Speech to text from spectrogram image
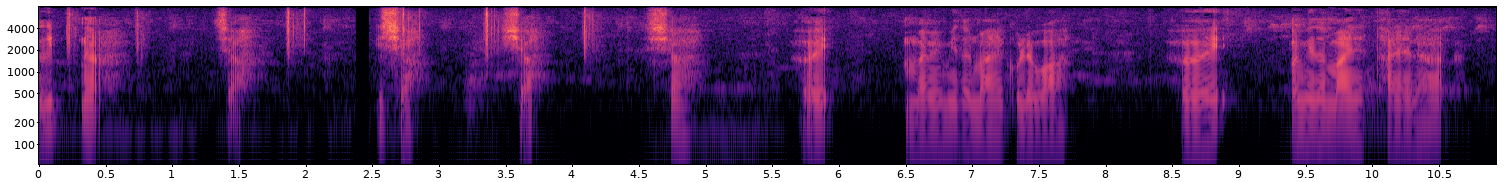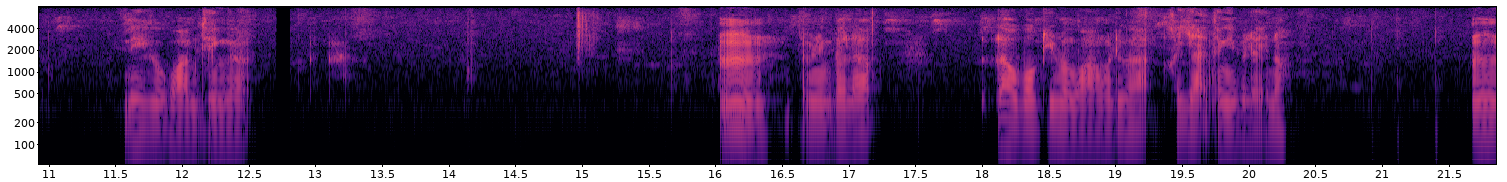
อึดนะชะอิชะชะชะเฮ้ยทำไมไม่มีต้นไม้ให้กูเลยวะ เฮ้ยไม่มีต้นไม้เนี่ยตายเลยนะฮะ นี่คือความจริงอะอืมทำหนึ่งต้นแล้ว เราบล็อกดินมาวางไว้ด้วยขยะตรงนี้ไปเลยเนาะ อืม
